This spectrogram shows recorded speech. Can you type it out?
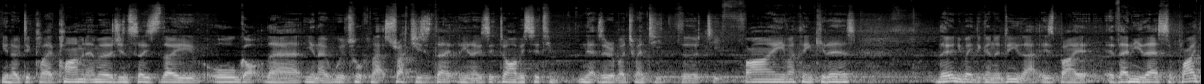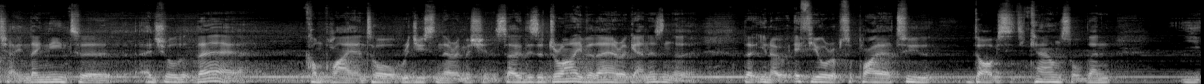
you know, declared climate emergencies, they they've all got their, you know, we're talking about strategies that, you know, is it Derby City net zero by 2035, I think it is. The only way they're going to do that is by, if any of their supply chain, they need to ensure that they're compliant or reducing their emissions. So there's a driver there again, isn't there? That, you know, if you're a supplier to Derby City Council, then, you,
